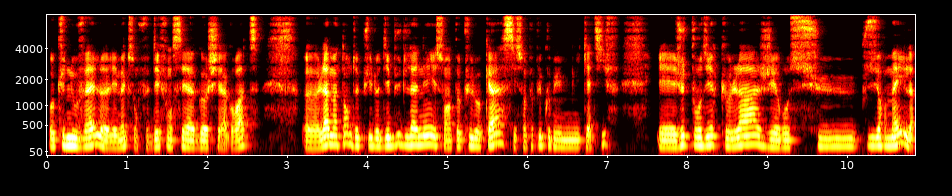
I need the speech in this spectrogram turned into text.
Aucune nouvelle, les mecs sont fait défoncer à gauche et à droite. Euh, là maintenant, depuis le début de l'année, ils sont un peu plus loquaces, ils sont un peu plus communicatifs, et juste pour dire que là, j'ai reçu plusieurs mails.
